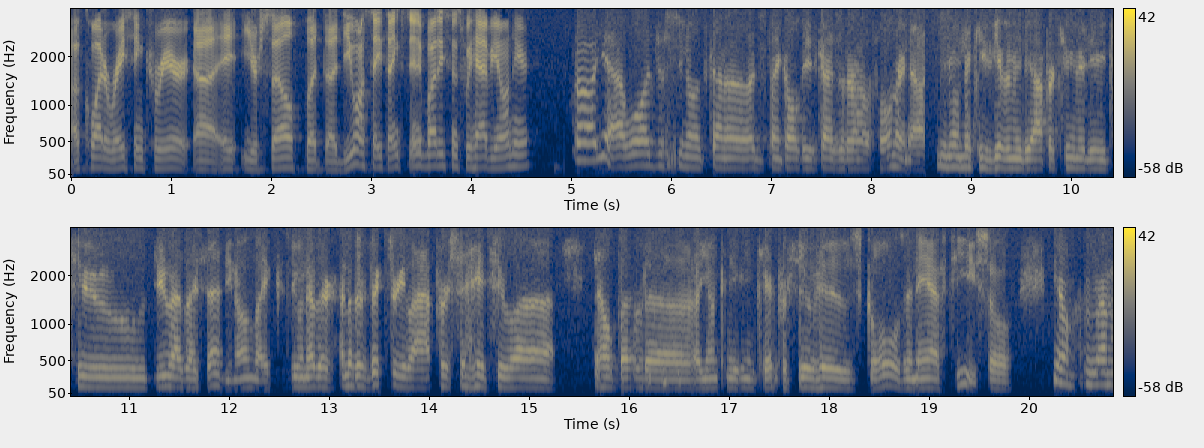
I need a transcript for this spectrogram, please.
a quite a racing career uh, yourself. But uh, do you want to say thanks to anybody since we have you on here? Uh, yeah, well, I just, you know, it's kind of, I just thank all these guys that are on the phone right now. You know, Nikki's given me the opportunity to do, as I said, you know, like do another, another victory lap per se to, uh, to help out a, a young Canadian kid pursue his goals in AFT. So, you know, I'm,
